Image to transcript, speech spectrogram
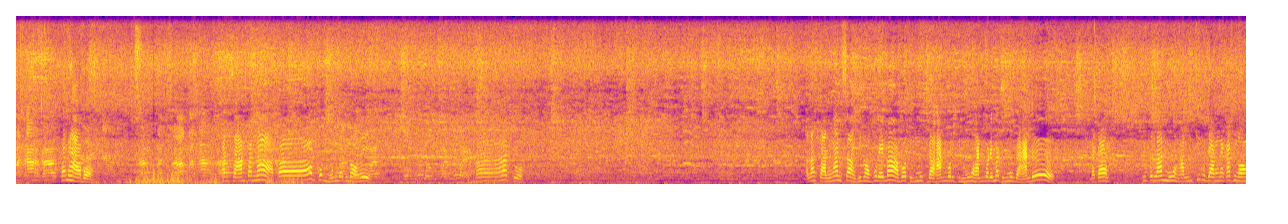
พันห้าครับพันห้าบ่พันสามพันห้าพันสามพันห้าป้าดคนหมุนเลยพี่น้องเอ้ยคนก็ลงพันด้วยป้าดตัว ลังการงานสร้างพี่น้องผู้ใดมาบ่ถึงมุกดาหารบ่ได้กินหมูหันบ่ได้มาถึงมุกดาหารเด้อนะคะคือเป็นร้านหมูหันชื่อดังนะคะ พี่น้อง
